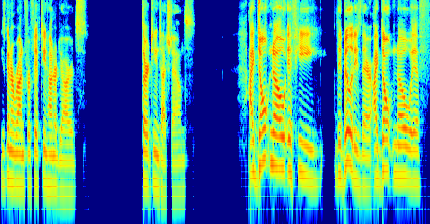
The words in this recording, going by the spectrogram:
He's going to run for 1,500 yards, 13 touchdowns. I don't know if he the ability's there. I don't know if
